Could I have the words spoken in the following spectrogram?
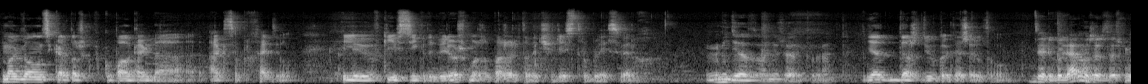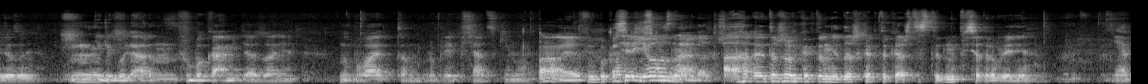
В Макдональдсе картошку покупал, когда акция проходила. Или в KFC, когда берешь, можно пожертвовать еще 10 рублей сверху. Медиазоне жертвую. Я диву, когда жертвовал. Ты регулярно жертвуешь в медиазоне? Нерегулярно. ФБК медиазоне. Ну, бывает там рублей 50 скинул. А, я в ВБК... Серьезно? А, это же как-то мне даже как-то кажется стыдно 50 рублей, не? Нет.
